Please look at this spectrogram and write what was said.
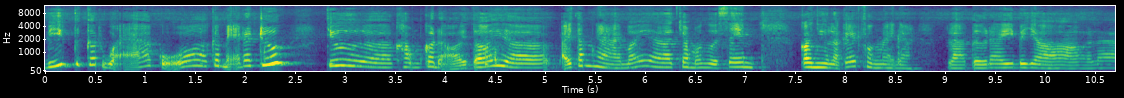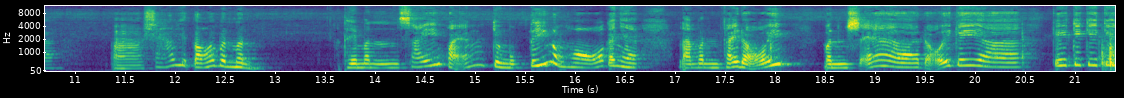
biết cái kết quả của cái mẻ đó trước. Chứ không có đợi tới bảy tám ngày mới cho mọi người xem. Coi như là cái phần này nè là từ đây bây giờ là à, 6 giờ tối bên mình. Thì mình sấy khoảng chừng một tiếng đồng hồ cả nhà là mình phải đổi. Mình sẽ đổi cái cái cái cái cái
